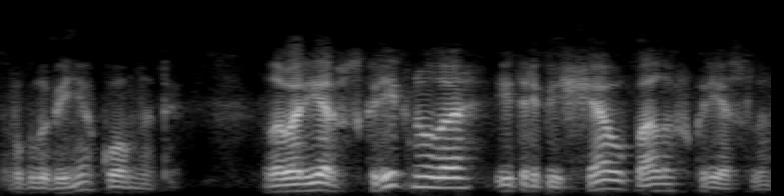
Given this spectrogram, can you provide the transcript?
в глубине комнаты. Лавальер вскрикнула и, трепеща, упала в кресло.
